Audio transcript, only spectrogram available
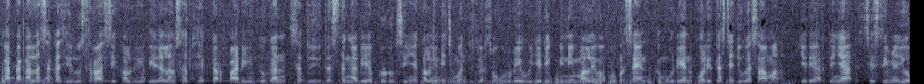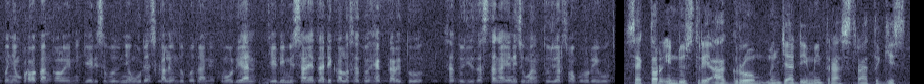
katakanlah saya kasih ilustrasi, kalau di, di dalam satu hektar padi itu kan satu juta setengah biaya produksinya, kalau ini cuma 750 ribu, jadi minimal 50 persen. Kemudian kualitasnya juga sama. Jadi artinya sistemnya juga penyemprotan kalau ini. Jadi sebetulnya mudah sekali untuk petani. Kemudian jadi misalnya tadi kalau satu hektar itu satu juta setengah ini cuma 750 ribu. Sektor industri agro menjadi mitra strategis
